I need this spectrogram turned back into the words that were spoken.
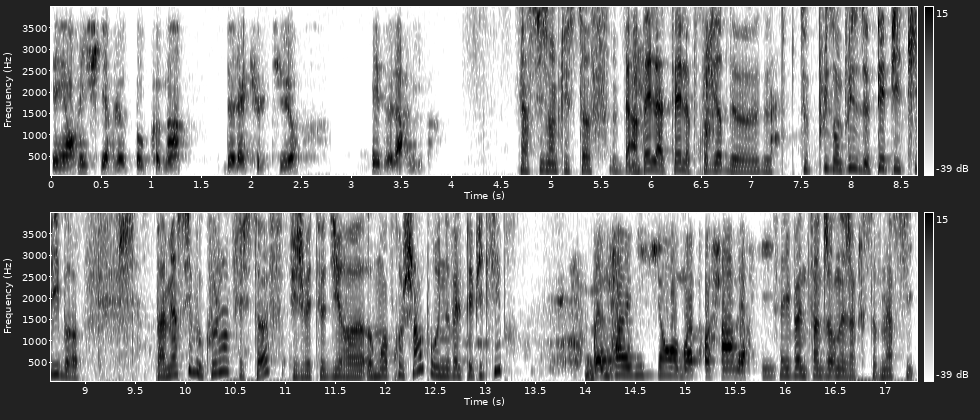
et enrichir le pot commun de la culture et de l'art libre. Merci Jean-Christophe. Un bel appel à produire de, plus en plus de pépites libres. Bah, merci beaucoup Jean-Christophe. Puis je vais te dire euh, au mois prochain pour une nouvelle pépite libre? Bonne fin d'édition au mois prochain, merci. Salut, bonne fin de journée Jean-Christophe, merci.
